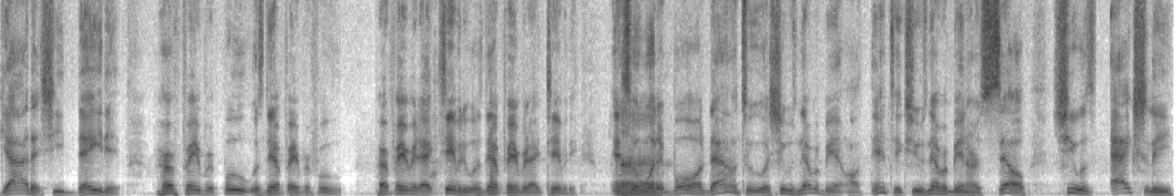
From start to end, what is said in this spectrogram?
guy that she dated, her favorite food was their favorite food. Her favorite activity was their favorite activity. And so what it boiled down to was she was never being authentic. She was never being herself. She was actually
